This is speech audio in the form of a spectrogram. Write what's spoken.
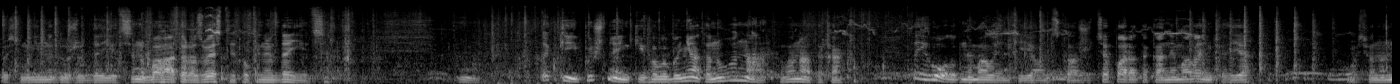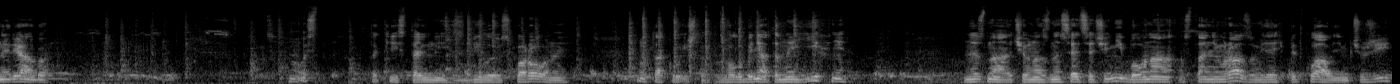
Щось мені не дуже вдається. Ну, багато розвести, поки не вдається. Такий пишненький голубенята, ну вона, вона така. Та й голуб не маленький, я вам скажу. Ця пара така не маленька, я... ось вона не ряба. Ну, Ось такий стальний з білою спарований. Ну так вийшло. Голубенята не їхні. Не знаю, чи вона знесеться чи ні, бо вона останнім разом я їх підклав їм чужі.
